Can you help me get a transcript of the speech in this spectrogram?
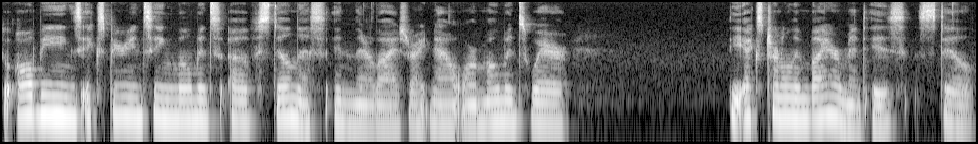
to all beings experiencing moments of stillness in their lives right now, or moments where the external environment is still.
